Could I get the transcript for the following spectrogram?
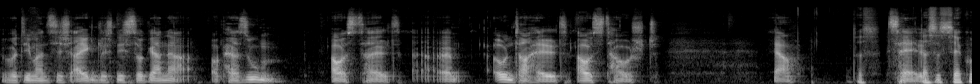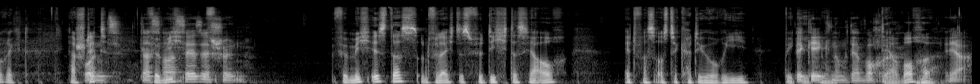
über die man sich eigentlich nicht so gerne per Zoom austeilt, äh, unterhält, austauscht. Ja, Das, Zählt. das ist sehr korrekt. Herr Stett, und das war mich, sehr, sehr schön. für mich ist das, und vielleicht ist für dich das ja auch, etwas aus der Kategorie Begegnung, Begegnung der Woche. Der Woche. Ja.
